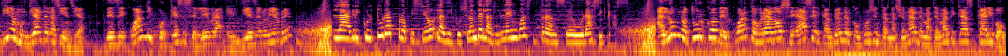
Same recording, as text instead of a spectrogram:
Día Mundial de la Ciencia. ¿Desde cuándo y por qué se celebra el 10 de noviembre? La agricultura propició la difusión de las lenguas transeurásicas. Alumno turco del cuarto grado se hace el campeón del concurso internacional de matemáticas Caribou.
